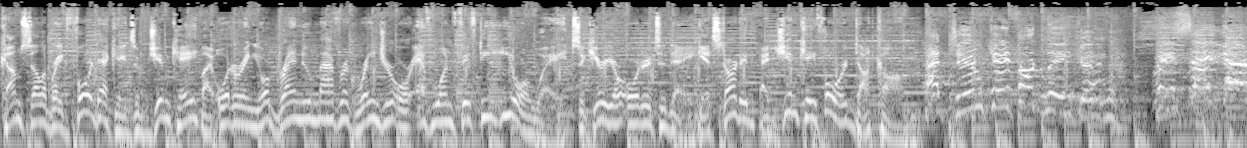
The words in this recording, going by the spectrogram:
Come celebrate four decades of Jim Keay by ordering your brand new Maverick, Ranger, or F 150 your way. Secure your order today. Get started at jimkeayford.com. At Jim Keay Ford Lincoln, we say.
